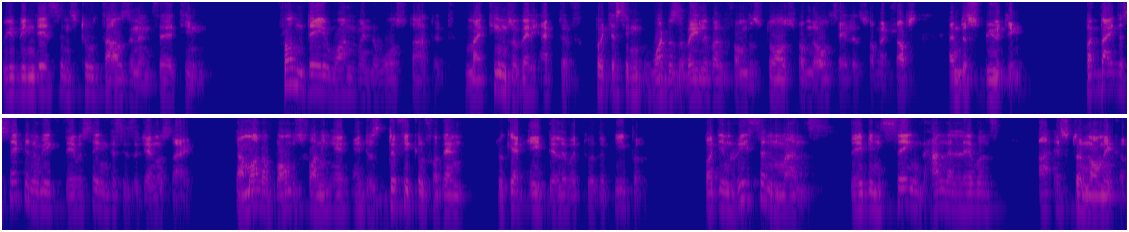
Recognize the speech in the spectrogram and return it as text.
We've been there since 2013. From day one, when the war started, my teams were very active, purchasing what was available from the stores, from the wholesalers, from the shops, and distributing. But by the second week, they were saying this is a genocide. The amount of bombs falling in, it was difficult for them to get aid delivered to the people. But in recent months, they've been saying the hunger levels are astronomical.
